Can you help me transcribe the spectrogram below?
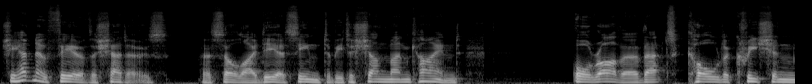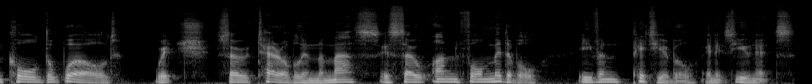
She had no fear of the shadows. Her sole idea seemed to be to shun mankind, or rather that cold accretion called the world, which, so terrible in the mass, is so unformidable, even pitiable in its units.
